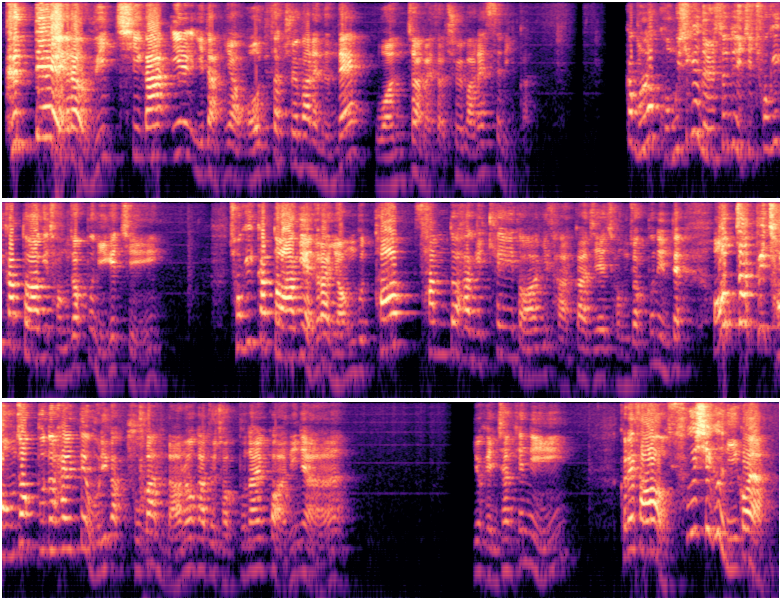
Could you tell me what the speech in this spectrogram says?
그때 얘들아 위치가 1이다. 야 어디서 출발했는데? 원점에서 출발했으니까. 그러니까 물론 공식에 넣을 수도 있지. 초기값 더하기 정적분이겠지. 초기값 더하기 얘들아 0부터 3 더하기 k 더하기 4까지의 정적분인데 어차피 정적분을 할 때 우리가 구간 나눠가지고 적분할 거 아니냐. 이거 괜찮겠니? 그래서 수식은 이거야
